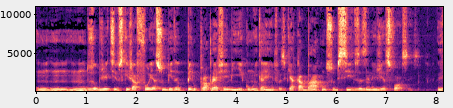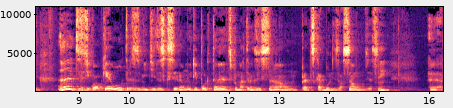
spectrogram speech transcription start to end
um, um, dos objetivos que já foi assumido pelo próprio FMI com muita ênfase, que é acabar com os subsídios às energias fósseis. Dizer, antes de qualquer outras medidas que serão muito importantes para uma transição, para a descarbonização, vamos dizer assim, é,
